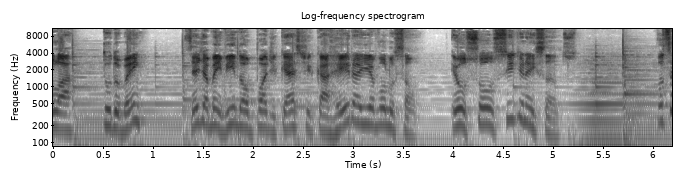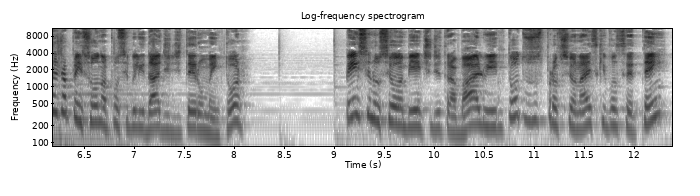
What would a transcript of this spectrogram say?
Olá, tudo bem? Seja bem-vindo ao podcast Carreira e Evolução. Eu sou Sidney Santos. Você já pensou na possibilidade de ter um mentor? Pense no seu ambiente de trabalho e em todos os profissionais que você tem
